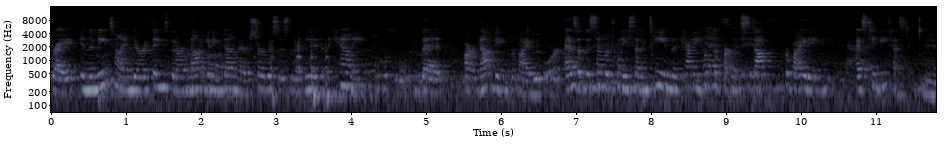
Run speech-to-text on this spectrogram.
right? In the meantime, there are things that are not getting done. There are services that are needed in the county that are not being provided for. As of December 2017, the county health department stopped providing STD testing. Yeah.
